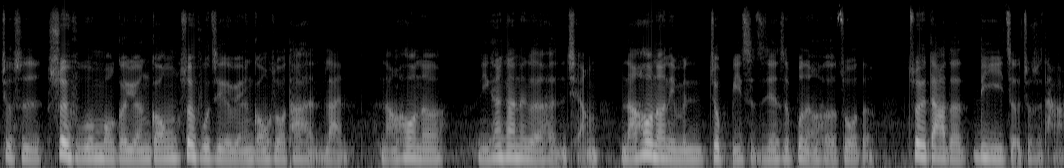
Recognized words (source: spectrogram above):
就是说服某个员工，说服几个员工说他很烂，然后呢，你看看那个人很强，然后呢，你们就彼此之间是不能合作的。最大的利益者就是他，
